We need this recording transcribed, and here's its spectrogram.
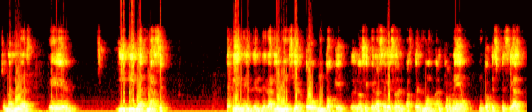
personalidades. Eh, y, la, nace también el, de darle un cierto, un toque, sé que la cereza del pastel, ¿no? Al torneo, un toque especial.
